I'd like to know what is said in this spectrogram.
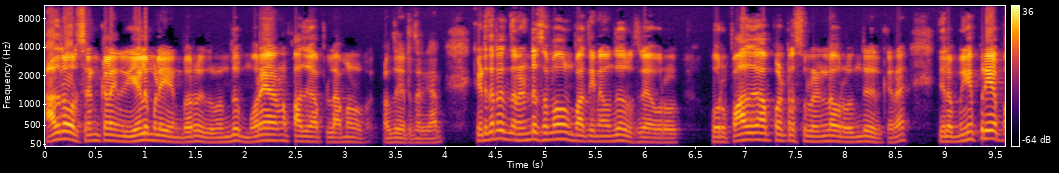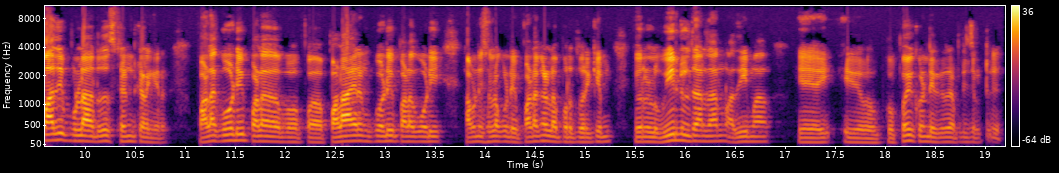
அதில் ஒரு ஸ்டென்ட் கலைஞர் ஏழுமலை என்பவர் இது வந்து முறையான பாதுகாப்பு இல்லாமல் வந்து இருந்திருக்கார். கிட்டத்தட்ட இந்த ரெண்டு சம்பவம் பார்த்தீங்கன்னா வந்து ஒரு சில- ஒரு ஒரு பாதுகாப்பற்ற சூழ்நிலையில் அவர் வந்து இருக்கிற இதில் மிகப்பெரிய பாதிப்பு உள்ளாருது ஸ்டென்ட் கலைஞர். பல கோடி பல ப- பல ஆயிரம் கோடி பல கோடி அப்படின்னு சொல்லக்கூடிய படங்களை பொறுத்த வரைக்கும் இவர்கள் உயிர்கள் தான் தான் அதிகமாக போய் கொண்டிருக்கிறது அப்படின்னு சொல்லிட்டு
